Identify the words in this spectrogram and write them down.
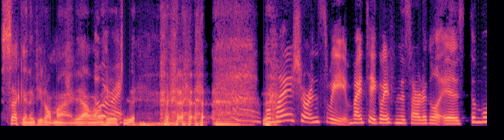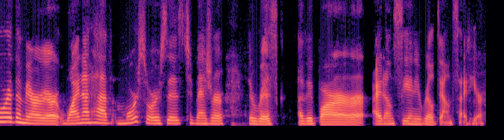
Second, if you don't mind. Yeah, I want to oh, hear right. you. well, mine is short and sweet. My takeaway from this article is the more the merrier. Why not have more sources to measure the risk of a bar, I don't see any real downside here.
